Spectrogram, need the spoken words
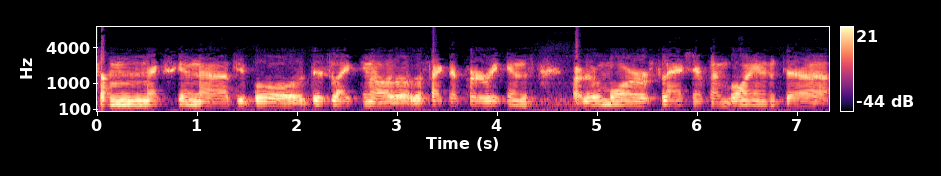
some Mexican uh, people dislike, you know, the, the fact that Puerto Ricans are a little more flashy and flamboyant uh,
